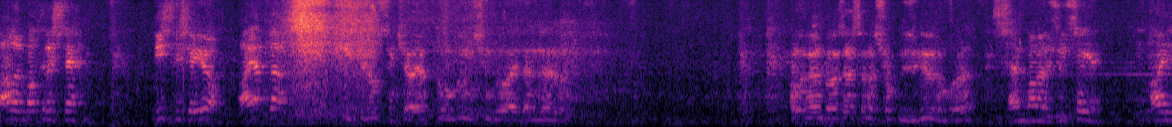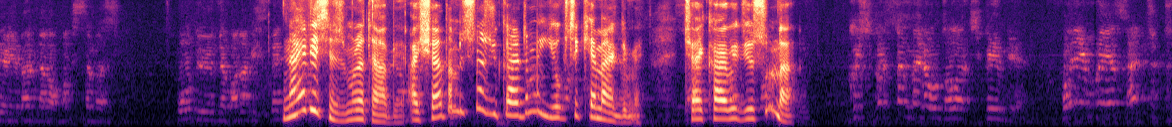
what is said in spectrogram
Alın bakın işte. Hiçbir şey yok. Hayatta. Şükür olsun ki hayatta olduğum için dua edenler var. Ama ben bazen sana çok üzülüyorum Bora. Sen bana üzülseydin. Aileyi benden almak istemezsin. O düğünde bana kısmet. Neredesiniz Murat abi? Aşağıda mısınız, yukarıda mı yoksa kemerde mi? Çay kahve diyorsun da. Kışkırttın beni ortalığa çıkayım diye. Parayı buraya sen çıktın.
